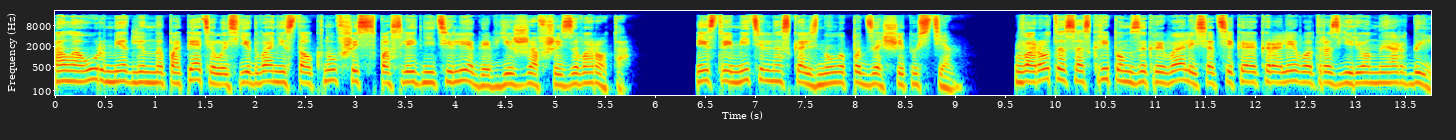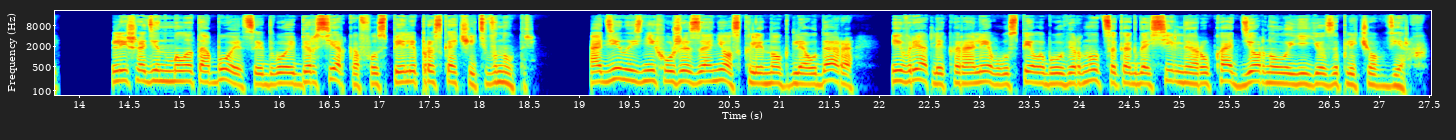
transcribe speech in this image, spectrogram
Алаур медленно попятилась, едва не столкнувшись с последней телегой, въезжавшей за ворота, и стремительно скользнула под защиту стен. Ворота со скрипом закрывались, отсекая королеву от разъяренной орды. Лишь один молотобоец и двое берсерков успели проскочить внутрь. Один из них уже занес клинок для удара, и вряд ли королева успела бы увернуться, когда сильная рука дернула ее за плечо вверх.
